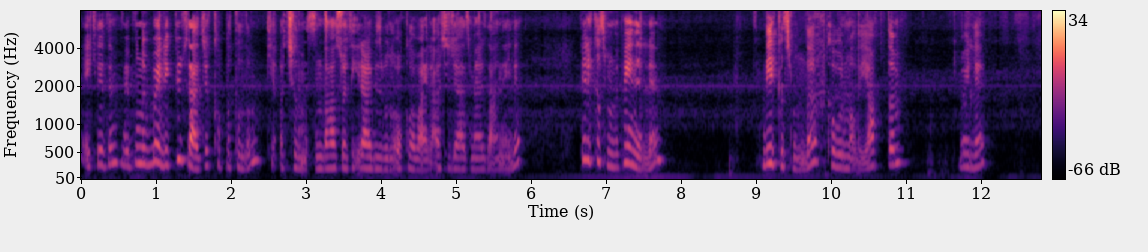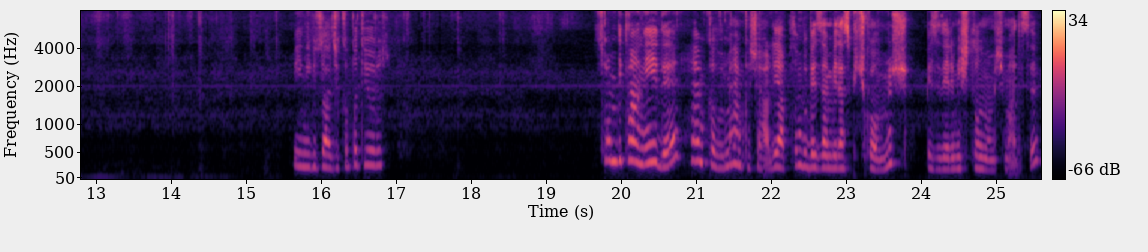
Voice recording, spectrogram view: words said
ekledim ve bunu böyle güzelce kapatalım ki açılmasın. Daha sonra tekrar biz bunu oklavayla açacağız merdaneyle. Bir kısmını peynirli, bir kısmını da kavurmalı yaptım. Böyle Ve yine güzelce kapatıyoruz. Son bir taneyi de hem kavurma hem kaşarlı yaptım. Bu bezem biraz küçük olmuş. Bezelerim eşit olmamış maalesef.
